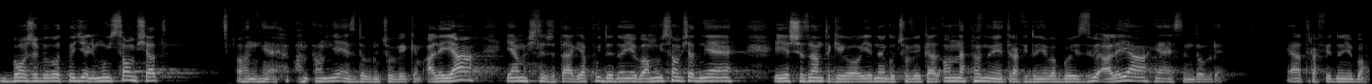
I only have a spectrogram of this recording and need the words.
może by odpowiedzieli, mój sąsiad, on nie, on, on, nie jest dobrym człowiekiem, ale ja, ja myślę, że tak, ja pójdę do nieba, mój sąsiad nie. I jeszcze znam takiego jednego człowieka, on na pewno nie trafi do nieba, bo jest zły, ale ja, ja jestem dobry. Ja trafię do nieba.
